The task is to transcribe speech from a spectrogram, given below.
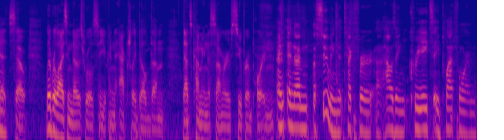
it. So liberalizing those rules so you can actually build them. That's coming this summer is super important. And and I'm assuming that Tech for uh, Housing creates a platform.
